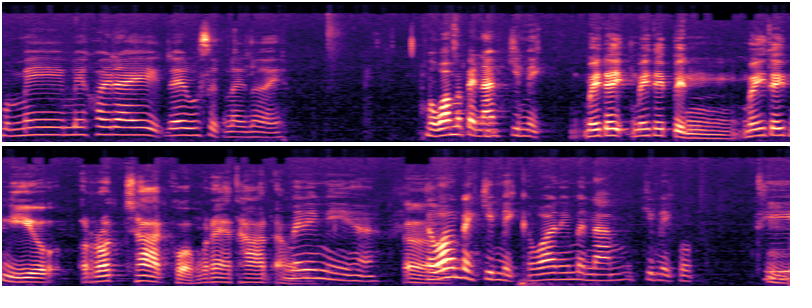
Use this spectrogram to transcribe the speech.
มันไม่ไม่ค่อยได้ได้รู้สึกอะไรเลยบอกว่ามันเป็นน้ำกิมมิกไม่ได้ไม่ได้เป็นไม่ได้มีรสชาติของแร่ธาตุอะไรไม่ได้มีค่ะเออแต่ว่ามันเป็นกิมมิกว่านี่เป็นน้ำกิมมิกแบบที่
